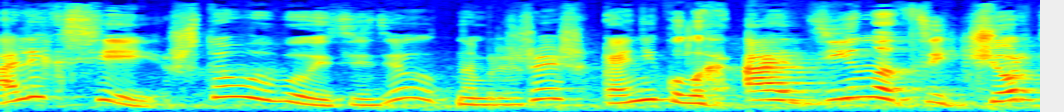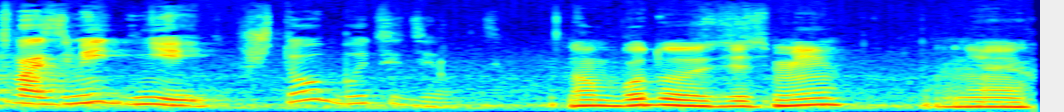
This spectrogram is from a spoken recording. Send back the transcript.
Алексей, что вы будете делать на ближайших каникулах? 11, черт возьми, дней. Что вы будете делать? Ну, буду с детьми. У меня их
